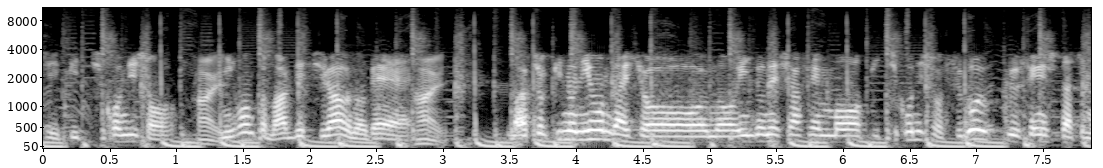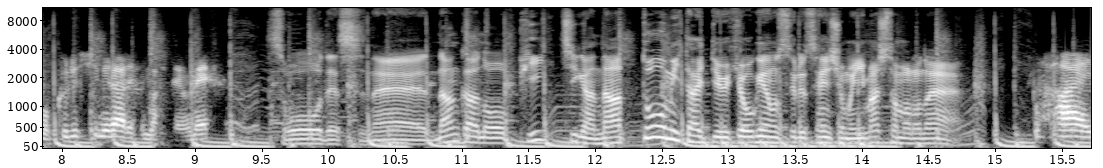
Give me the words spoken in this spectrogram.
し、ピッチコンディション、はい日本とまるで違うので。まあ、直近の日本代表のインドネシア戦も、ピッチコンディション、すごく選手たちも苦しめられてましたよね。そうですね。なんかあのピッチが納豆みたいっていう表現をする選手もいましたものね。はい、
